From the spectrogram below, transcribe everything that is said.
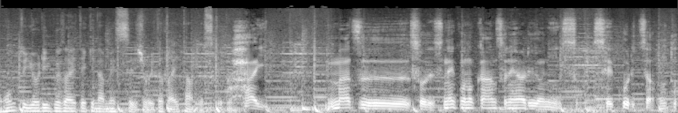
う本当より具体的なメッセージをいただいたんですけど。はいまずそうですねこの感想にあるように成功率は本当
